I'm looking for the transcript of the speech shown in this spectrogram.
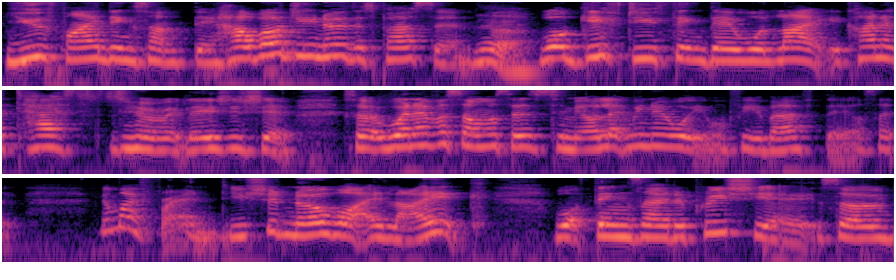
you finding something. How well do you know this person? Yeah. What gift do you think they will like? It kind of tests your relationship. So whenever someone says to me, "Oh, let me know what you want for your birthday," I was like, "You're my friend. You should know what I like, what things I'd appreciate." So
